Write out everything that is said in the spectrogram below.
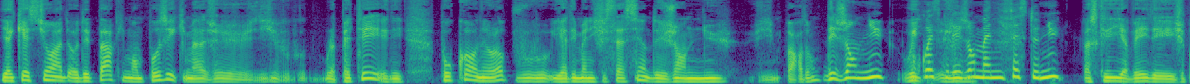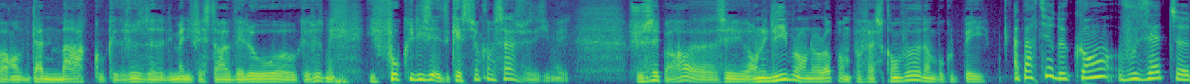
il y a une question au départ qui m'ont posé, qui m'a, je, je dis, vous répétez, et dit, pourquoi en Europe vous, il y a des manifestations des gens nus? Je dis, pardon? Des gens nus. Oui, pourquoi est-ce que je- les gens manifestent nus? Parce qu'il y avait des, je sais pas, en Danemark ou quelque chose, de- des manifestants à vélo ou quelque chose, mais il faut ait des questions comme ça. Je dis, mais je sais pas, euh, on est libre en Europe, on peut faire ce qu'on veut dans beaucoup de pays. À partir de quand vous êtes euh,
